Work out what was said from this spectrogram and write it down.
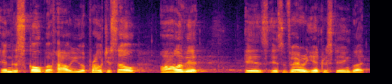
in the scope of how you approach it. So all of it is, is very interesting, but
